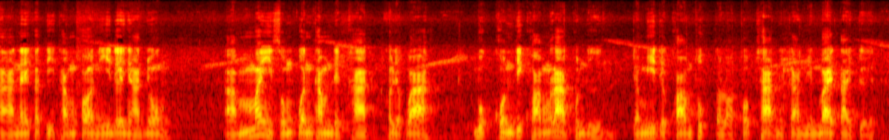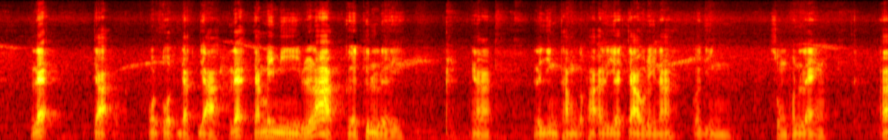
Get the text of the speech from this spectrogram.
อ่าในคติธรรมข้อนี้เด้อญาติโยมอ่าไม่สมควรทำเด็ดขาดเขาเรียกว่า บุคคลที่ขวางลาบคนอื่น จะมีแต่ความทุกข์ตลอดภพชาติในการเวียนว่ายตายเกิด และจะอดอดอยากอยากๆและจะไม่มีลาบเกิดขึ้นเลยอ่า และยิ่งทำกับพระอริยเจ้าด้วยนะ ก็ยิ่งส่งผลแรงอา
